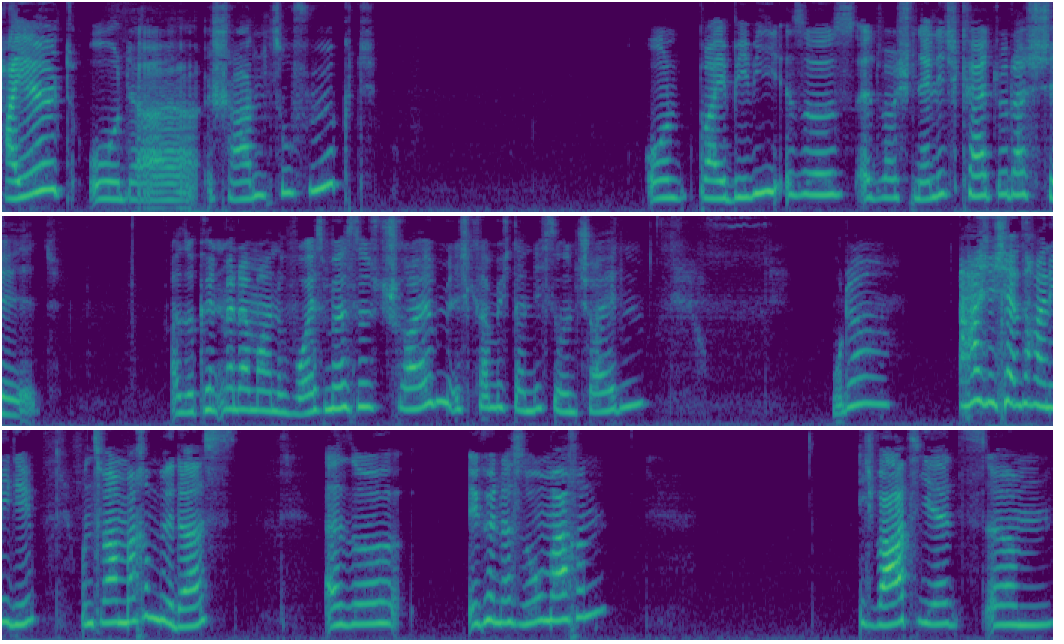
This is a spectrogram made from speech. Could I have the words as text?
heilt oder Schaden zufügt. Und bei Bibi ist es etwa Schnelligkeit oder Schild. Also könnt mir da mal eine Voice Message schreiben. Ich kann mich da nicht so entscheiden. Oder? Ah, ich habe noch eine Idee. Und zwar machen wir das also, ihr könnt das so machen. Ich warte jetzt ähm,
